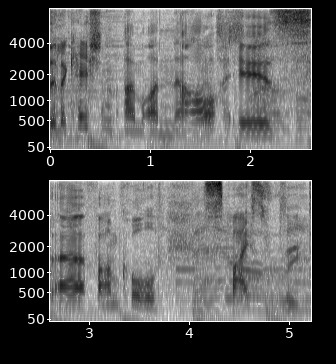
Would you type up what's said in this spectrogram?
The location I'm on now is a farm called Spice Route.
